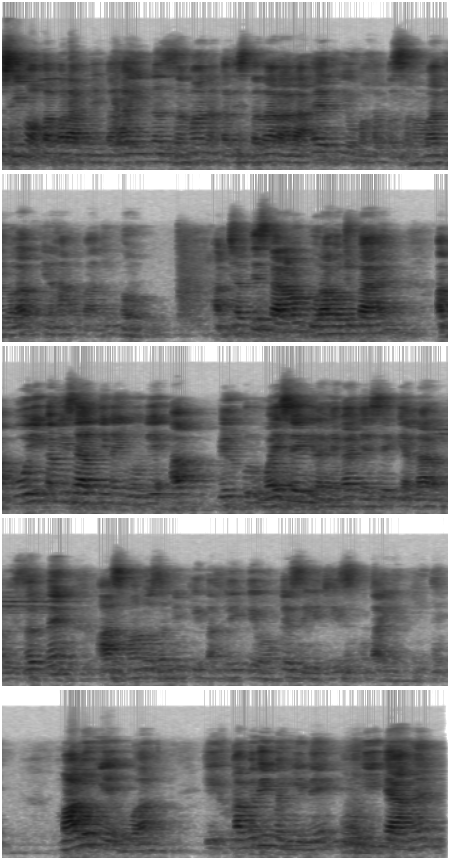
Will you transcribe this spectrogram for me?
اسی موقع پر آپ نے کہا، ان زمانہ قد استدار علی حیث و مخلق السماوات والارض منها اربعۃ حرم اب چھتیس کا راؤنڈ پورا ہو چکا ہے، اب کوئی کمی زیادتی نہیں ہوگی، اب بالکل ویسے ہی رہے گا جیسے کہ اللہ رب العزت نے آسمان و زمین کی تخلیق کے موقع سے یہ چیز متعین کی تھی۔ معلوم یہ ہوا کہ قمری مہینے ہی کیا ہیں؟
